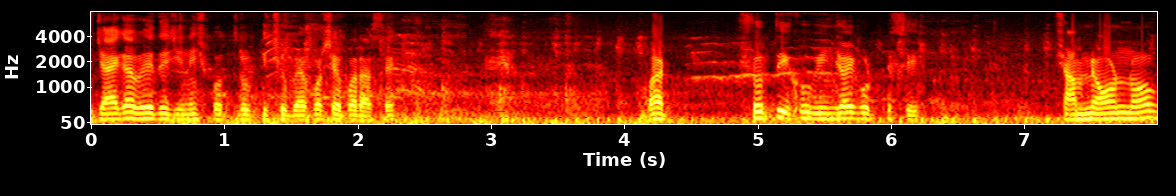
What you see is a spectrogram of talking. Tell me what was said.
জায়গা ভেদে জিনিসপত্র কিছু ব্যাপার স্যাপার আছে। বাট সত্যি খুব এনজয় করতেছি। সামনে অর্ণব,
